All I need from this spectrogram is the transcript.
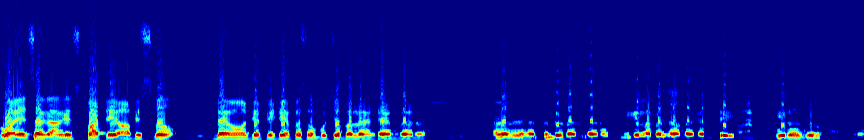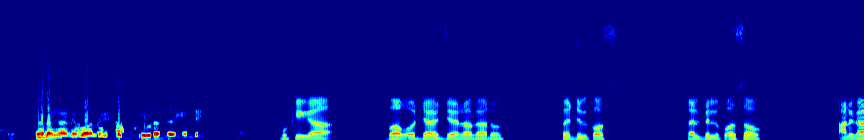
వైఎస్ఆర్ కాంగ్రెస్ పార్టీ ఆఫీస్లో మేము జడ్పీ చైర్పర్సన్ బుచ్చేపల్లి వెంకయ్య గారు అదేవిధంగా చంద్రబాబు గారు మిగిలిన పెద్దలందరూ కలిసి ఈ రోజు ఘనంగా నివాళులు ఇవ్వడం జరిగింది. ముఖ్యంగా బాబు జగజ్జీవన గారు ప్రజల కోసం దళితుల కోసం అనగా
